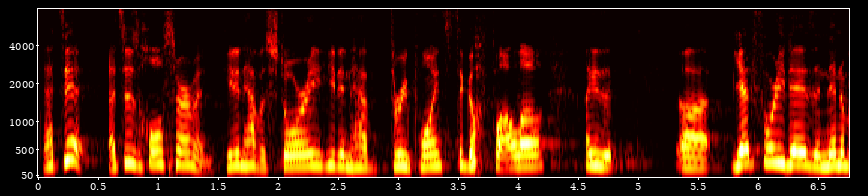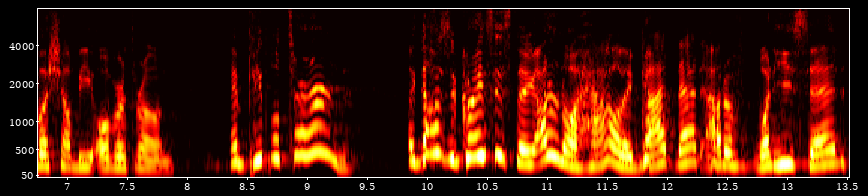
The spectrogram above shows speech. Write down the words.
That's it. That's his whole sermon. He didn't have a story. He didn't have three points to go follow. Like, uh, Yet 40 days, and Nineveh shall be overthrown. And people turn. Like, that was the craziest thing. I don't know how they got that out of what he said,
